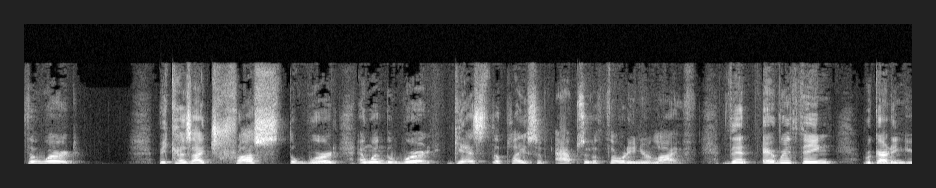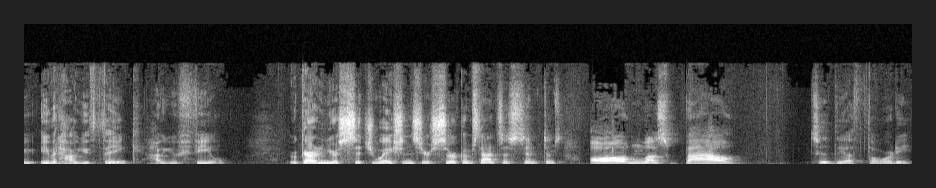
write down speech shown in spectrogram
the word because I trust the Word. And when the Word gets the place of absolute authority in your life, then everything regarding you, even how you think, how you feel, regarding your situations, your circumstances, symptoms, all must bow to the authority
